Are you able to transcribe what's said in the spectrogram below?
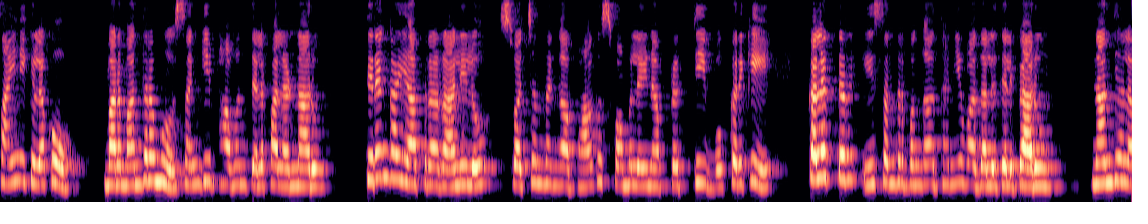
సైనికులకు మనమందరము సంఘీభావం తెలపాలన్నారు. తిరంగా యాత్ర ర్యాలీలో స్వచ్ఛందంగా భాగస్వాములైన ప్రతి ఒక్కరికి కలెక్టర్ ఈ సందర్భంగా ధన్యవాదాలు తెలిపారు. నంద్యాల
